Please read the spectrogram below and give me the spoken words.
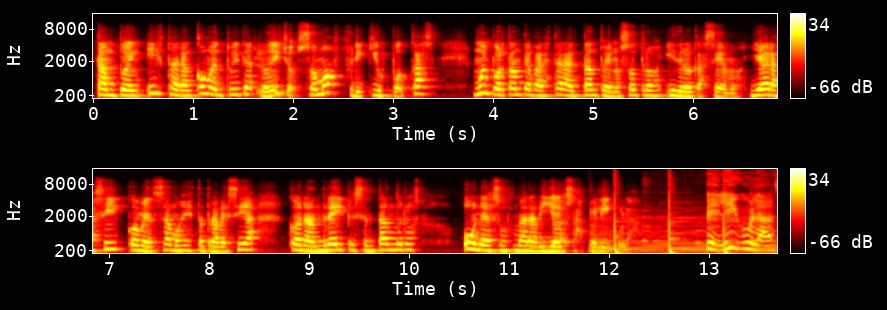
Tanto en Instagram como en Twitter, lo dicho, somos Freakius Podcast. Muy importante para estar al tanto de nosotros y de lo que hacemos. Y ahora sí, comenzamos esta travesía con Andrei presentándonos una de sus maravillosas películas. Películas.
